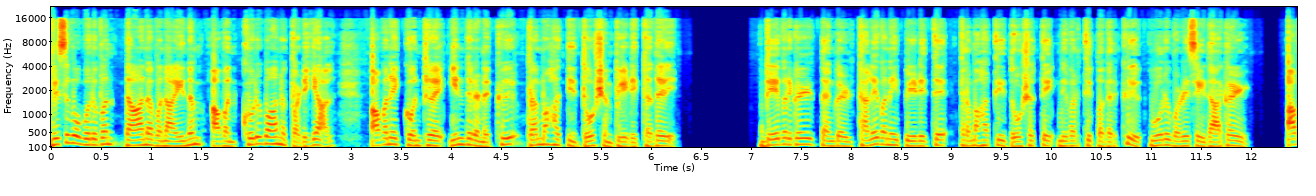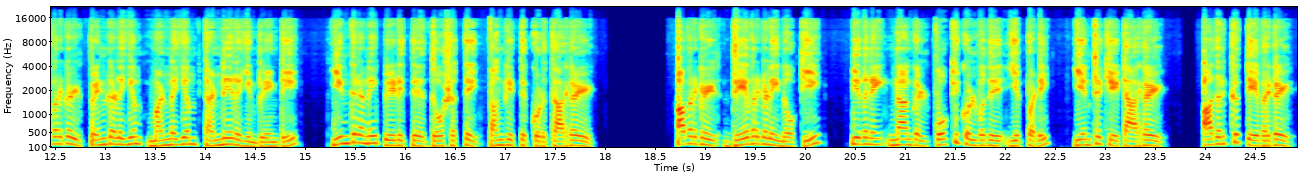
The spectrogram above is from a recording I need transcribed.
விசுவ ஒருவன் தானவனாயினும் அவன் குருவானபடியால் அவனைக் கொன்ற இந்திரனுக்கு பிரமஹத்தி தோஷம் பீடித்தது. தேவர்கள் தங்கள் தலைவனை பீடித்து பிரமஹத்தி தோஷத்தை நிவர்த்திப்பதற்கு ஒரு வழி செய்தார்கள். அவர்கள் பெண்களையும் மண்ணையும் தண்ணீரையும் வேண்டி இந்திரனை பீடித்த தோஷத்தை பங்கிட்டுக் கொடுத்தார்கள். அவர்கள் தேவர்களை நோக்கி இதனை நாங்கள் போக்கிக் கொள்வது எப்படி? என்று கேட்டார்கள். அதற்கு தேவர்கள்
